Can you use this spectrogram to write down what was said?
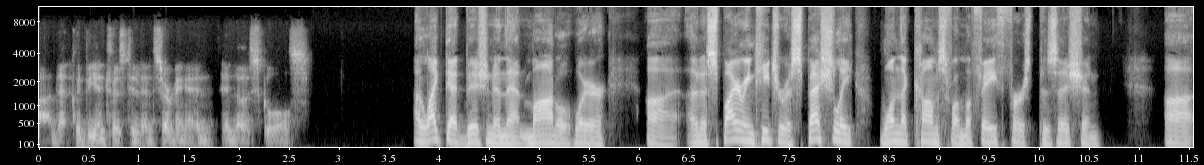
uh, that could be interested in serving in in those schools. I like that vision and that model where uh, an aspiring teacher, especially one that comes from a faith first position, uh,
